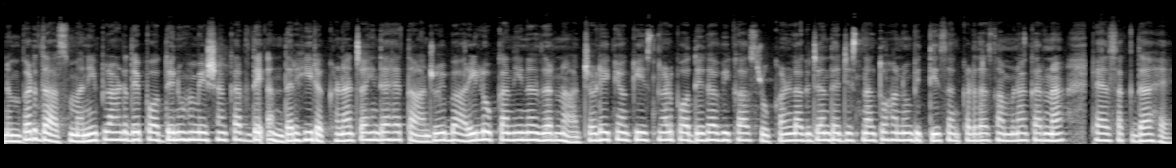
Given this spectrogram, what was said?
ਨੰਬਰ 10 ਮਨੀ ਪਲਾਂਟ ਦੇ ਪੌਦੇ ਨੂੰ ਹਮੇਸ਼ਾ ਘਰ ਦੇ ਅੰਦਰ ਹੀ ਰੱਖਣਾ ਚਾਹੀਦਾ ਹੈ ਤਾਂ ਜੋ ਇਹ ਬਾਹਰੀ ਲੋਕਾਂ ਦੀ ਨਜ਼ਰ ਨਾ ਚੜੇ ਕਿਉਂਕਿ ਇਸ ਨਾਲ ਪੌਦੇ ਦਾ ਵਿਕਾਸ ਰੁਕਣ ਲੱਗ ਜਾਂਦਾ ਹੈ, ਜਿਸ ਨਾਲ ਤੁਹਾਨੂੰ ਵਿੱਤੀ ਸੰਕਟ ਦਾ ਸਾਹਮਣਾ ਕਰਨਾ ਪੈ ਸਕਦਾ ਹੈ।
